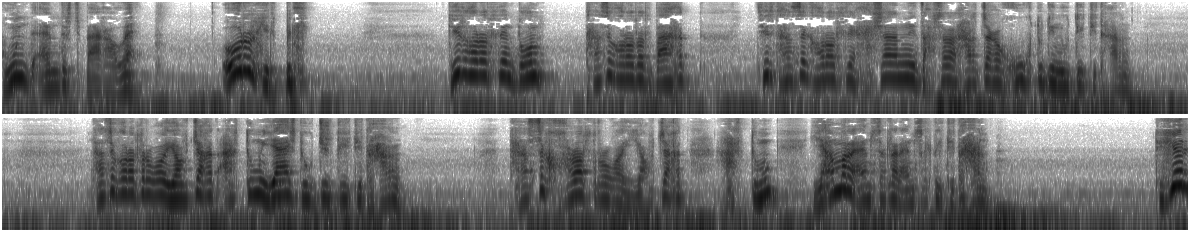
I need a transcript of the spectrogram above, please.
хүнд амьдарч байгаа вэ? Өөрөөр хэлбэл гэр хорооллын дунд тансаг хороолол байхад тэр тансаг хорооллын хашааны завсраар харж байгаа хүүхдүүдийн нүдийг тэд харна тансаг хороол руугаа явж хахад арт түмэн яаж төгжирдгийг тэд харна. Тансаг хороол руугаа явж хахад арт түмэн ямар амьсгалаар амьсгалдгийг тэд харна. Тэгэхээр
